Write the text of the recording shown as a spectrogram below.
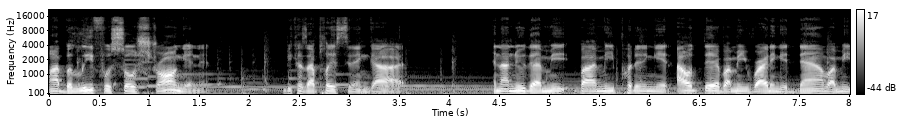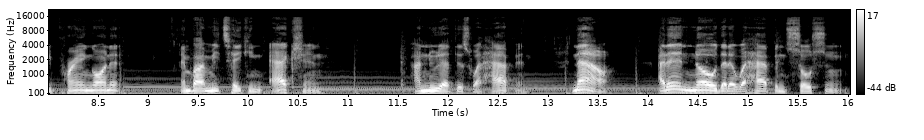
my belief was so strong in it because I placed it in God. And I knew that me by me putting it out there, by me writing it down, by me praying on it, and by me taking action, I knew that this would happen. Now, I didn't know that it would happen so soon.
